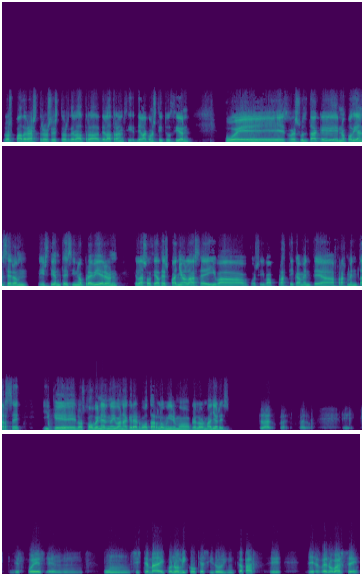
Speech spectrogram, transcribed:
los padrastros estos de la, de la, de la Constitución, pues resulta que no podían ser omniscientes y no previeron que la sociedad española se iba, pues iba prácticamente a fragmentarse y que los jóvenes no iban a querer votar lo mismo que los mayores. Claro, claro, claro. Eh, después, en, un sistema económico que ha sido incapaz eh, de renovarse,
